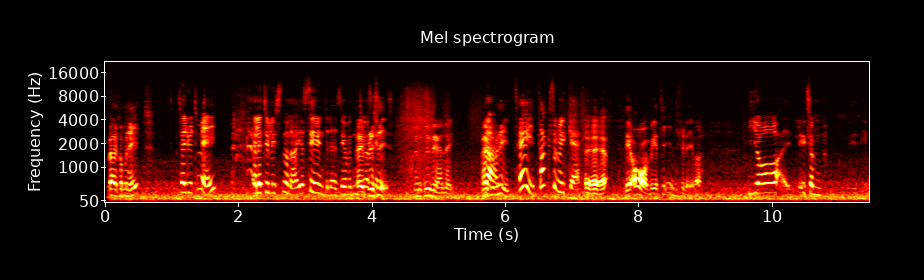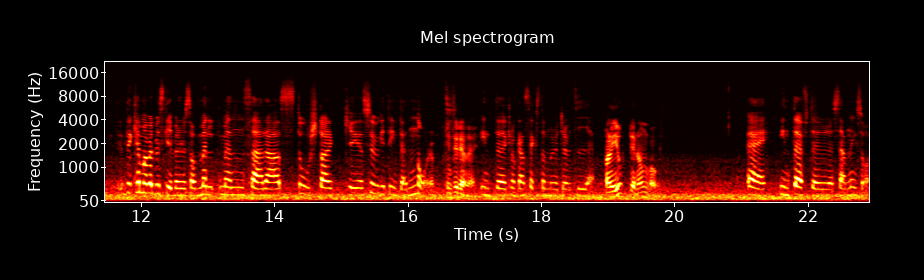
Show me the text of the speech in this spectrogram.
Välkommen hit! Säger du till mig? Eller till lyssnarna? Jag ser inte dig så jag vet inte Nej, hur jag precis. Nu, nu ser jag dig. ska... Välkommen Där. hit! Hej, tack så mycket! Eh, det är AV-tid för dig, va? Ja, liksom... Det kan man väl beskriva det som. Men, men så här storstark eh, suget är inte enormt. Inte det, nej. Inte klockan 16 minuter över 10. Har ni gjort det någon gång? Nej, inte efter sändning så.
